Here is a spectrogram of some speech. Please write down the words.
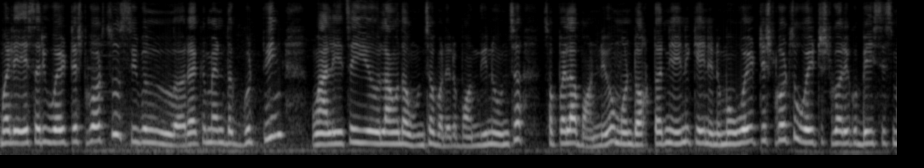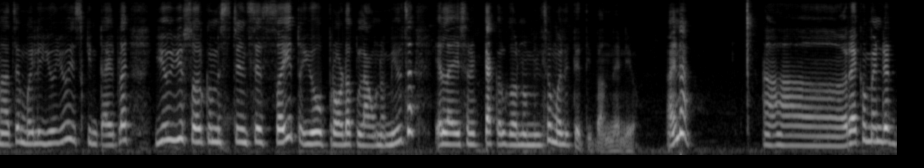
मैले यसरी वेट टेस्ट गर्छु she will recommend the good thing उहाँले चाहिँ यो लाउँदा हुन्छ भनेर भनिदिनुहुन्छ। सबैलाई भन्ने हो म डक्टर नि होइन केही होइन। म वेट टेस्ट गर्छु वेट टेस्ट गरेको बेसिसमा चाहिँ मैले यो यो स्किन टाइपलाई यो यो सर्कमस्टेन्सेस सहित यो प्रडक्ट लाउन मिल्छ यसलाई यसरी ट्याकल गर्न मिल्छ मैले त्यति भन्दैन हो। होइन? रेकमेन्डेड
